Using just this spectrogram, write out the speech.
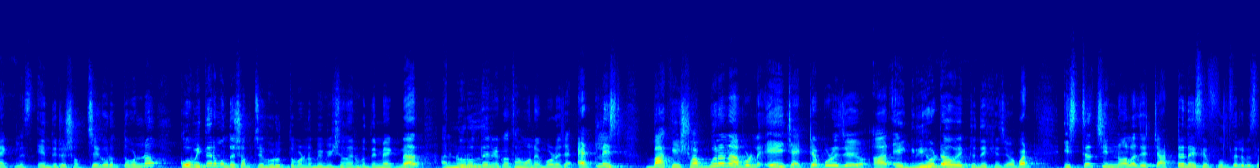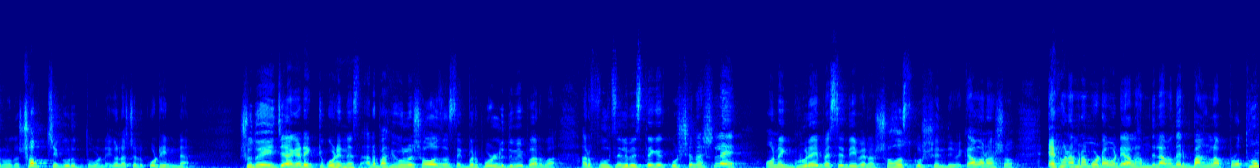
নেকলেস এই দুটো সবচেয়ে গুরুত্বপূর্ণ। কবিতার মধ্যে সবচেয়ে গুরুত্বপূর্ণ বিভীষণের প্রতি মেঘনাথ আর নুরুল দিনের কথা মনে পড়ে যায়। অ্যাটলিস্ট বাকি সবগুলো না পড়লে এই চারটা পড়ে যাও আর এই গৃহটাও একটু দেখে যাও। বাট স্টার চিহ্নওয়ালা যে চারটে দেখছি ফুল সিলেবাসের মধ্যে সবচেয়ে গুরুত্বপূর্ণ। এগুলো আসলে কঠিন না। শুধু এই জায়গাটা একটু কঠিন আছে। আর বাকিগুলো সহজ আছে। একবার পড়লে তুমি পারবা। আর ফুল সিলেবাস থেকে কোশ্চেন আসলে অনেক ঘুরাই পেছে দেবে না। সহজ কোশ্চেন দেবে। কেমন আসো এখন আমরা মোটামুটি আলহামদুলিল্লাহ আমাদের বাংলা প্রথম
